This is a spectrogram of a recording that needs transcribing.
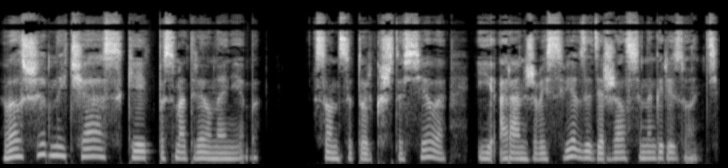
Волшебный час, Кейт посмотрел на небо. Солнце только что село, и оранжевый свет задержался на горизонте.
